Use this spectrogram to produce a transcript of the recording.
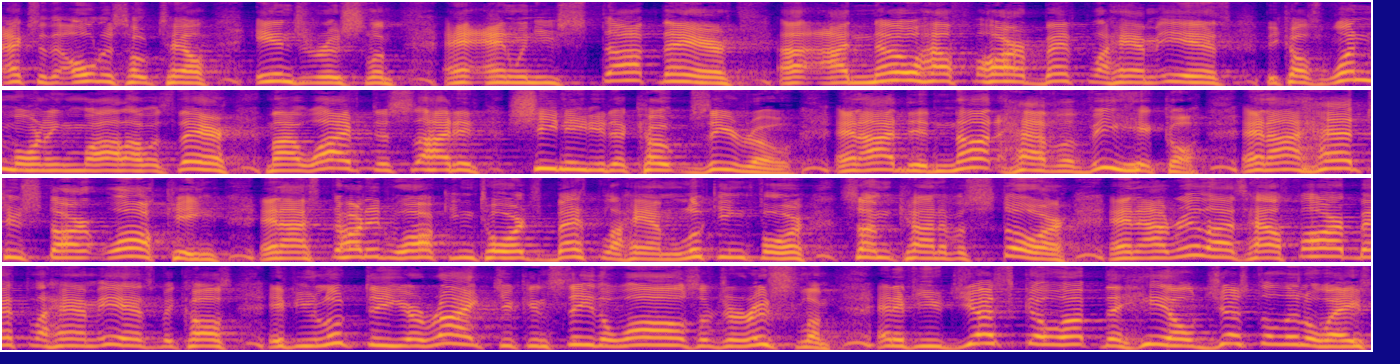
actually the oldest hotel in Jerusalem. And, and when you stop there, uh, I know how far Bethlehem is because one morning while I was there, my wife decided she needed a Coke Zero. And I did not have a vehicle. And I had to start walking. And I started walking towards Bethlehem looking for some kind of a store. And I realized how far Bethlehem is because if you look to your right, you can see the walls of Jerusalem. Jerusalem. And if you just go up the hill just a little ways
